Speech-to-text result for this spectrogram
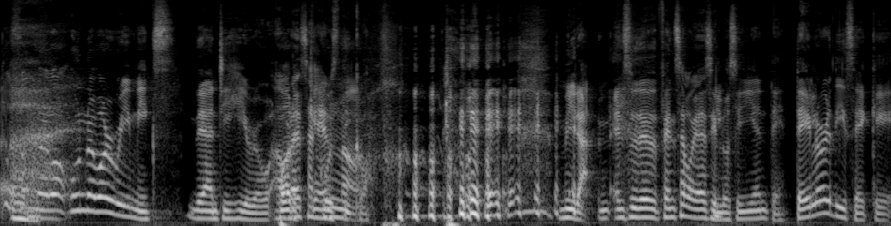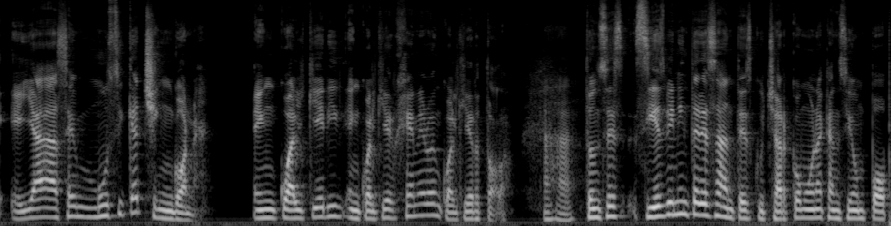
pues, un, nuevo, un nuevo remix de Anti-Hero. Ahora es acústico. Mira, en su defensa voy a decir lo siguiente. Taylor dice que ella hace música chingona. En cualquier, en cualquier género, en cualquier todo. Ajá. Entonces, sí es bien interesante escuchar cómo una canción pop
